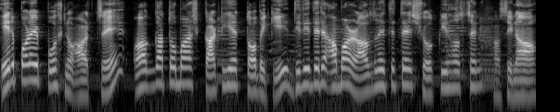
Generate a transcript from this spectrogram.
এরপরে প্রশ্ন আসছে অজ্ঞাতবাস কাটিয়ে তবে কি ধীরে ধীরে আবার রাজনীতিতে সক্রিয় হচ্ছেন হাসিনা?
